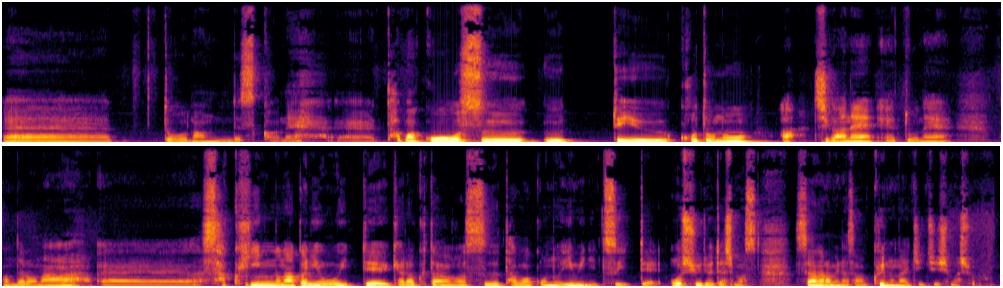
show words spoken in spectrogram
えー、っと何ですかね。えー、タバコを吸うっていうことのあ違うねえっとねなんだろうな、えー、作品の中においてキャラクターが吸うタバコの意味についてを終了いたします。さよなら皆さん、悔いのない一日にしましょう。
